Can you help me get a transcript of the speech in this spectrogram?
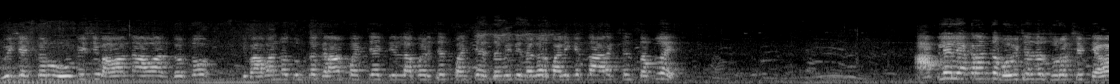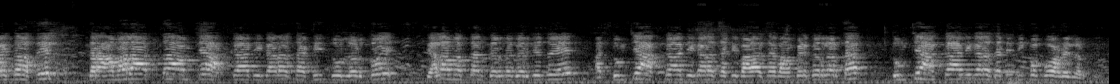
विशेष करून ओबीसी भावांना आवाहन करतो की बाबांना तुमचं ग्रामपंचायत जिल्हा परिषद पंचायत समिती नगरपालिकेतलं आरक्षण संपलंय. आपल्या लेकरांचं भविष्य जर सुरक्षित ठेवायचं असेल तर आम्हाला आता आमच्या हक्क अधिकारासाठी जो लढतोय त्याला मतदान करणं गरजेचं आहे. आणि तुमच्या हक्क अधिकारासाठी बाळासाहेब आंबेडकर लढतात. तुमच्या हक्क अधिकारासाठी दीपक बोर्डे लढतो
